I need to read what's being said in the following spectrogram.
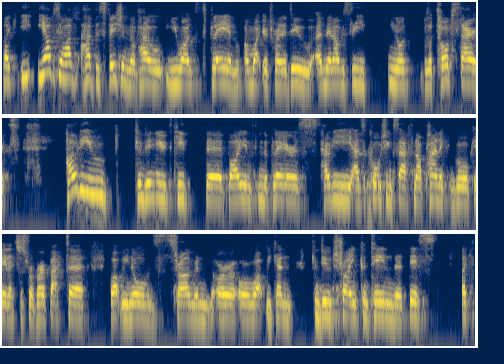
like you, obviously have, have this vision of how you want to play and, and what you're trying to do, and then obviously you know it was a tough start. How do you continue to keep the buy-in from the players? How do you, as a coaching staff, not panic and go, okay, let's just revert back to what we know is strong and or or what we can can do to try and contain the, this? Like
